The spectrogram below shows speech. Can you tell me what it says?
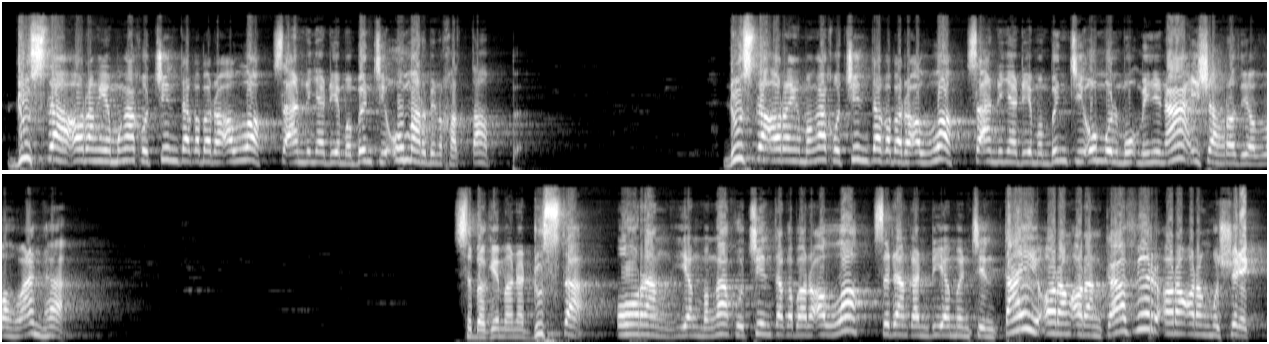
Dusta orang yang mengaku cinta kepada Allah seandainya dia membenci Umar bin Khattab. Dusta orang yang mengaku cinta kepada Allah seandainya dia membenci Ummul Mukminin Aisyah radhiyallahu anha. Sebagaimana dusta orang yang mengaku cinta kepada Allah sedangkan dia mencintai orang-orang kafir, orang-orang musyrik.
